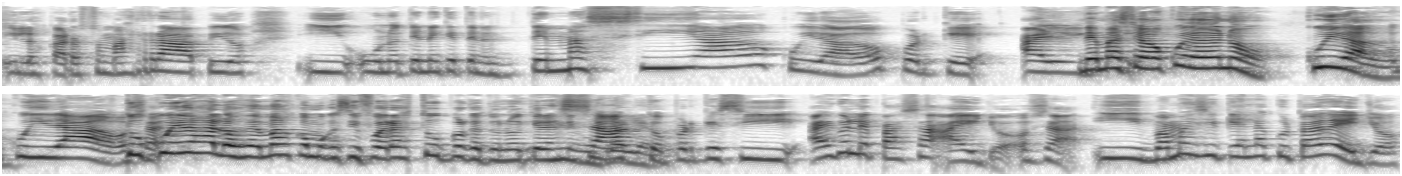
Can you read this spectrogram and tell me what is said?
y, y los carros son más rápidos y uno tiene que tener demasiado cuidado porque al... Demasiado cuidado, no, cuidado. Cuidado. Tú cuidas a los demás como que si fueras tú porque tú no quieres ningún problema. Exacto, porque si algo le pasa a ellos, o sea, y vamos a decir que es la culpa de ellos,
